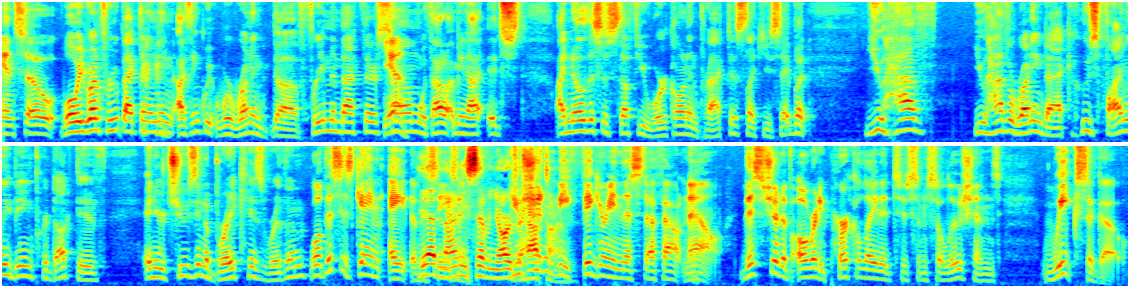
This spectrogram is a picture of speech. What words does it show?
and so Well, we run fruit back there, and then I think we, we're running uh, Freeman back there some Yeah. without. I mean, I, it's. I know this is stuff you work on in practice, like you say, but you have you have a running back who's finally being productive, and you're choosing to break his rhythm. Well, this is game eight of He the had season. 97 yards You at shouldn't halftime. be figuring this stuff out now. This should have already percolated to some solutions weeks ago,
